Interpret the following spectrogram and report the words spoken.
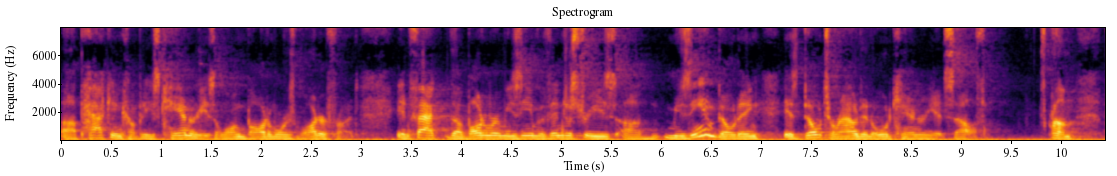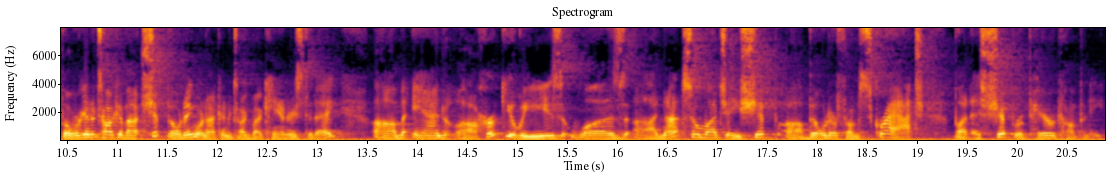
uh, packing companies, canneries along Baltimore's waterfront. In fact, the Baltimore Museum of Industry's uh, museum building is built around an old cannery itself. Um, but we're going to talk about shipbuilding. We're not going to talk about canneries today. Um, and uh, Hercules was uh, not so much a ship uh, builder from scratch, but a ship repair company.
